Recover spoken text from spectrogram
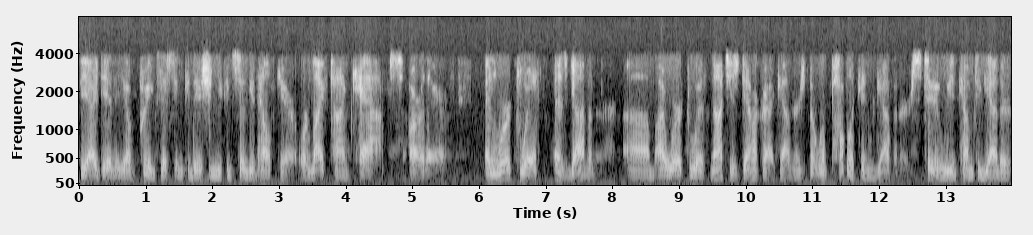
the idea that you have a pre-existing condition, you can still get health care, or lifetime caps are there. And worked with, as governor, um, I worked with not just Democrat governors, but Republican governors too. We had come together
